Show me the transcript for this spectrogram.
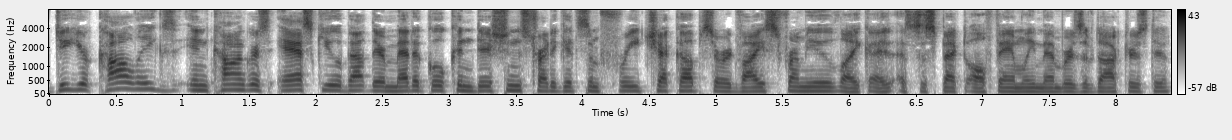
Do your colleagues in Congress ask you about their medical conditions, try to get some free checkups or advice from you, like I, I suspect all family members of doctors do?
